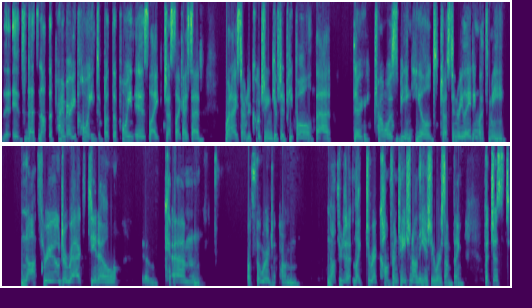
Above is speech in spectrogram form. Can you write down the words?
it's that's not the primary point but the point is like just like i said when I started coaching gifted people that their trauma was being healed just in relating with me, not through direct, you know, um, what's the word? Um, not through like direct confrontation on the issue or something, but just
